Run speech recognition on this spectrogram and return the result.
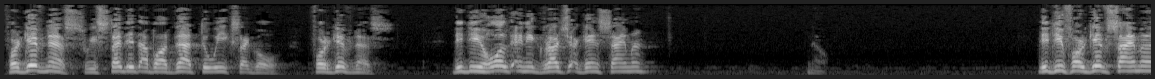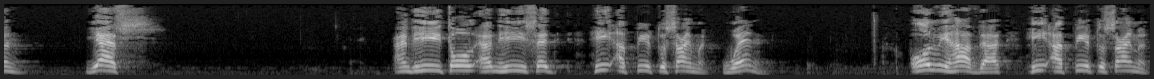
Forgiveness. We studied about that two weeks ago. Forgiveness. Did he hold any grudge against Simon? No. Did he forgive Simon? Yes. And he told, and he said, he appeared to Simon. When? All we have that, he appeared to Simon.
